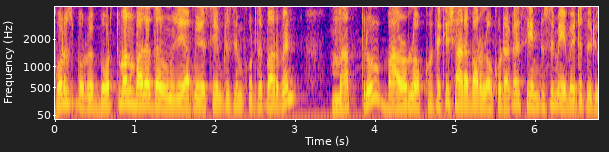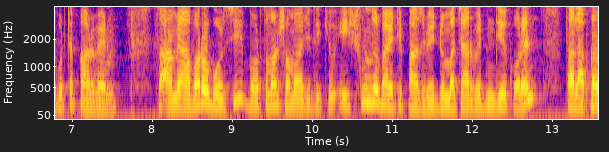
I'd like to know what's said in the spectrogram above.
খরচ পড়বে বর্তমান বাজার দর অনুযায়ী আপনি এটা সেম টু সেম করতে পারবেন। মাত্র বারো লক্ষ থেকে সাড়ে বারো লক্ষ টাকায় সেম টু সেম এই বাড়িটা তৈরি করতে পারবেন। সো আমি আবারও বলছি, বর্তমান সময়ে যদি কেউ এই সুন্দর বাড়িটি পাঁচ বেডরুম বা চার বেডরুম দিয়ে করেন, তাহলে আপনার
